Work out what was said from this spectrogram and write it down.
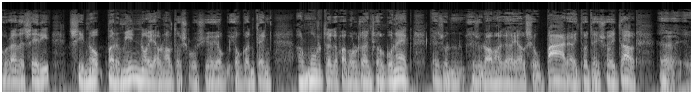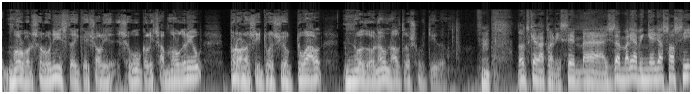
haurà de ser-hi, si no, per mi no hi ha una altra solució. Jo, jo que entenc el Murta, que fa molts anys que el conec, que és un, que és un home que el seu pare i tot això i tal, eh, molt barcelonista i que això li, segur que li sap molt greu, però la situació actual no dona una altra sortida. Mm. Doncs queda claríssim. Eh, Josep Maria Vinguella, soci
